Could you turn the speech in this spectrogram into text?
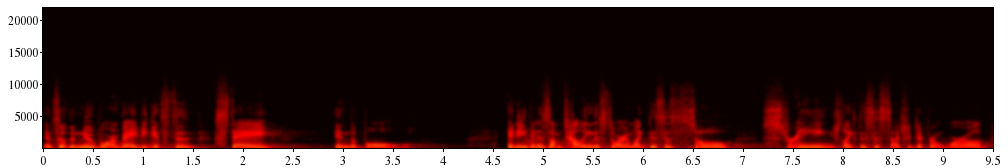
And so the newborn baby gets to stay in the bowl. And even as I'm telling this story, I'm like, this is so strange. Like, this is such a different world.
